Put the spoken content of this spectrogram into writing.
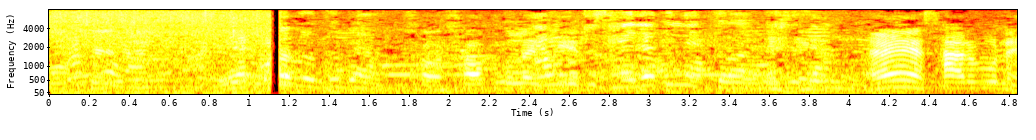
বসেন সবগুলাই হ্যাঁ সারবো না।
